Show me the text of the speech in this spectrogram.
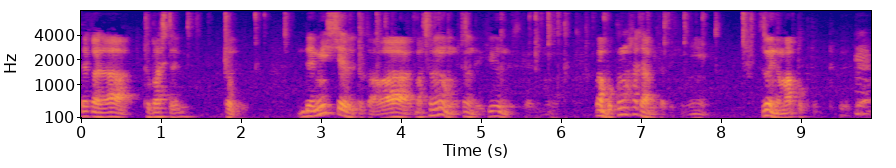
だから飛ばして撮る。で、ミッシェルとかは、まあそういうのももちろんできるんですけれども、まあ僕の肌を見たときに、すごい生っぽく撮ってくれて、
